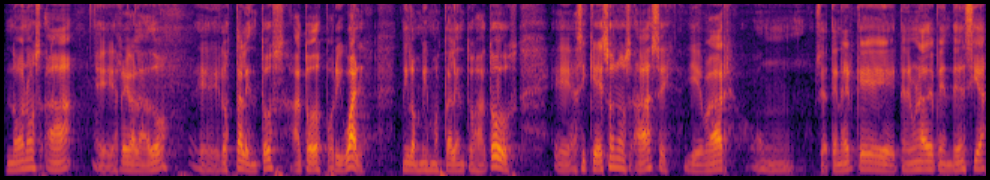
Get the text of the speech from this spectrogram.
no nos ha eh, regalado eh, los talentos a todos por igual, ni los mismos talentos a todos. Eh, así que eso nos hace llevar un, o sea, tener que tener una dependencia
